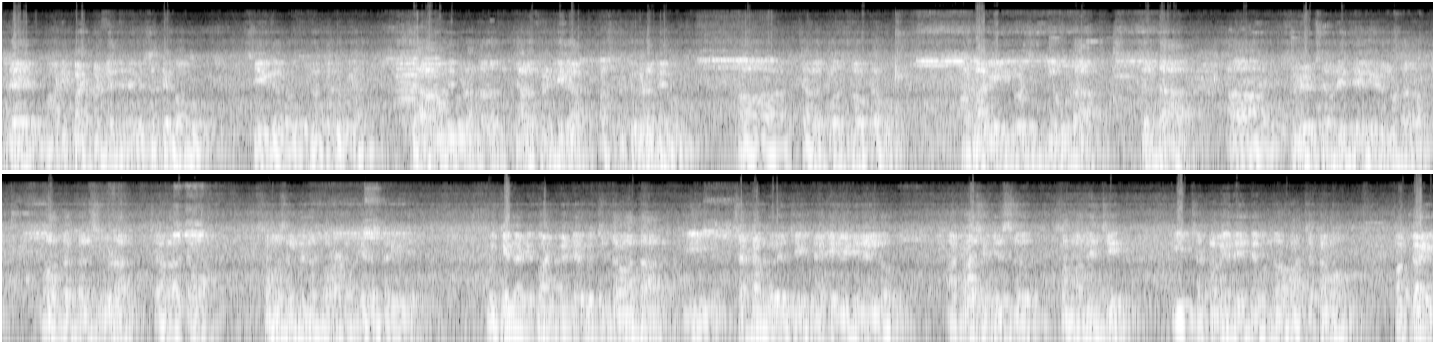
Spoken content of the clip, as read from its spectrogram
అంటే మా డిపార్ట్మెంట్ అయితేనే సత్యబాబు సిఐ గారు వీళ్ళందరూ చాలామంది మంది కూడా అందరూ చాలా ఫ్రెండ్లీగా ఫస్ట్ నుంచి కూడా మేము చాలా క్లోజ్గా ఉంటాము. అలాగే యూనివర్సిటీలో కూడా దళిత స్టూడెంట్స్ ఎవరైతే లీడర్లు ఉన్నారో వాళ్ళతో కలిసి కూడా చాలా చాలా సమస్యల మీద పోరాటం చేయడం జరిగింది. ముఖ్యంగా డిపార్ట్మెంట్ వచ్చిన తర్వాత ఈ చట్టం గురించి నైన్టీన్ ఎయిటీ నైన్లో అట్రాసిటీస్ సంబంధించి ఈ చట్టం ఏదైతే ఉందో ఆ చట్టము పక్కా ఈ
